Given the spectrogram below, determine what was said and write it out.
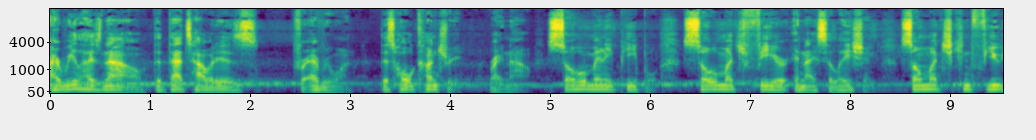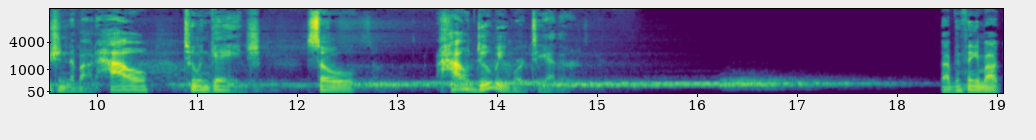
I realize now that that's how it is for everyone, this whole country right now. So many people, so much fear and isolation, so much confusion about how to engage. So, how do we work together? I've been thinking about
